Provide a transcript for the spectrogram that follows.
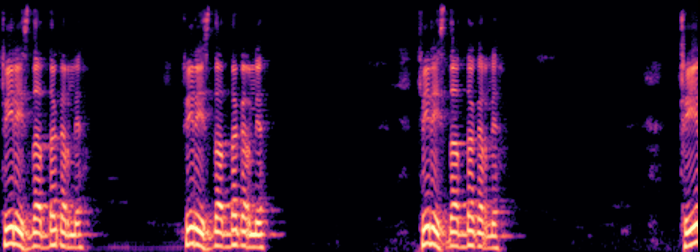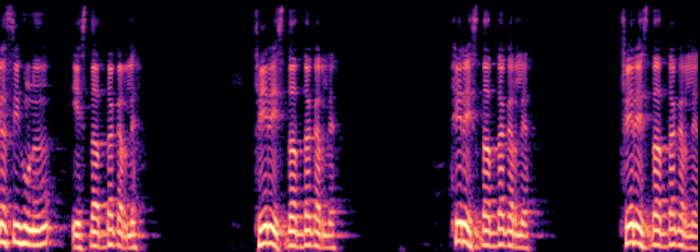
ਫਿਰ ਇਸ ਦਾ ਅੱਧਾ ਕਰ ਲਿਆ। ਫਿਰ ਇਸ ਦਾ ਅੱਧਾ ਕਰ ਲਿਆ। ਫਿਰ ਇਸ ਦਾ ਅੱਧਾ ਕਰ ਲਿਆ। ਫਿਰ ਅਸੀਂ ਹੁਣ ਇਸ ਦਾ ਅੱਧਾ ਕਰ ਲਿਆ। ਫਿਰ ਇਸ ਦਾ ਅੱਧਾ ਕਰ ਲਿਆ। ਫਿਰ ਇਸ ਦਾ ਅੱਧਾ ਕਰ ਲਿਆ। ਫਿਰ ਇਸ ਦਾ ਅੱਧਾ ਕਰ ਲਿਆ।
